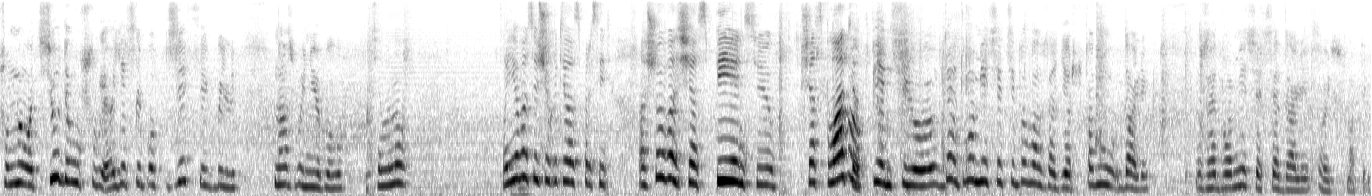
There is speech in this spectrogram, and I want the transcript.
Що ми отсюда ушли, а якщо б от здесь і були, нас би не було. Темно. А я вас еще хотела спросить, а что у вас сейчас пенсию? Сейчас Ну, платят? пенсію, да, два місяці була задержка, ну, дали. За два місяці дали. Ой, смотрите.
